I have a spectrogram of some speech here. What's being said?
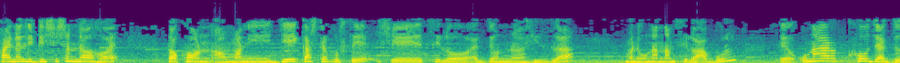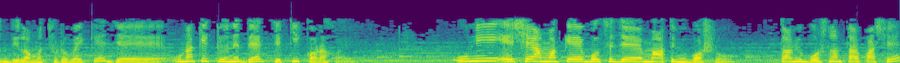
ফাইনালি ডিসিশন নেওয়া হয়, তখন মানে যে কাজটা করছে, সে ছিল একজন হিজলা মানে ওনার নাম ছিল আবুল। ওনার খোঁজ একজন দিল আমার ছোট ভাইকে যে ওনাকে একটু এনে দেখ যে কি করা হয়। উনি এসে আমাকে বলছে যে, মা, তুমি বসো। তো আমি বসলাম তার পাশে।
